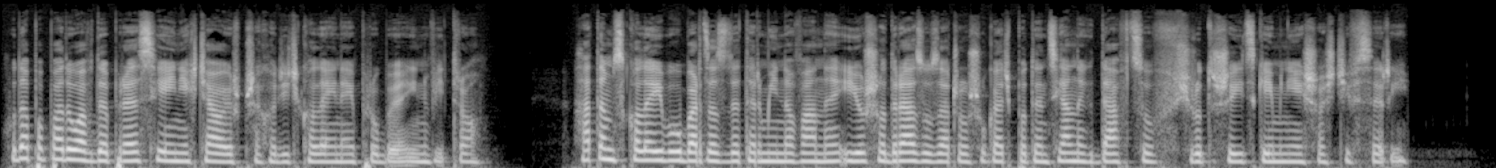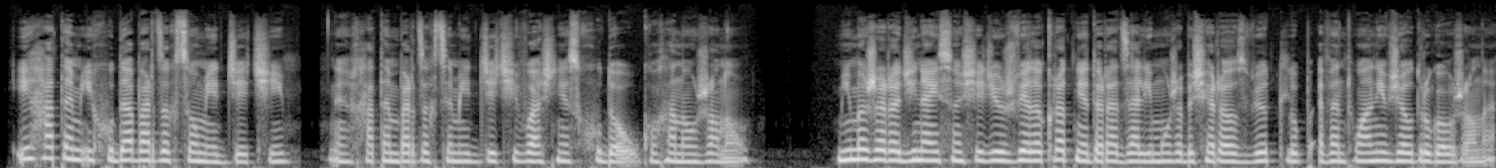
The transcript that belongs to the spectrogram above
Huda popadła w depresję i nie chciała już przechodzić kolejnej próby in vitro. Hatem z kolei był bardzo zdeterminowany i już od razu zaczął szukać potencjalnych dawców wśród szyickiej mniejszości w Syrii. I Hatem i Huda bardzo chcą mieć dzieci. Hatem bardzo chce mieć dzieci właśnie z Hudą, ukochaną żoną. Mimo, że rodzina i sąsiedzi już wielokrotnie doradzali mu, żeby się rozwiódł lub ewentualnie wziął drugą żonę.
